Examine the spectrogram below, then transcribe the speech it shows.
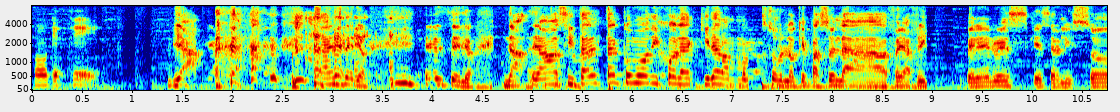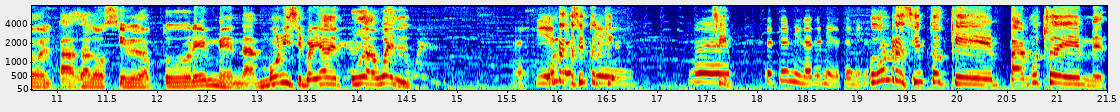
Como que sí. ya. Ya, en serio, en serio. No, no, sí, tal, tal como dijo la Kira, vamos a hablar sobre lo que pasó en la Feria Friki Superhéroes que se realizó el pasado 7 de octubre en la municipalidad de Pudahuel. Así es. Un recinto que... que- Eh, Sí. Termina, termina, termina. Un recinto que para muchos de,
